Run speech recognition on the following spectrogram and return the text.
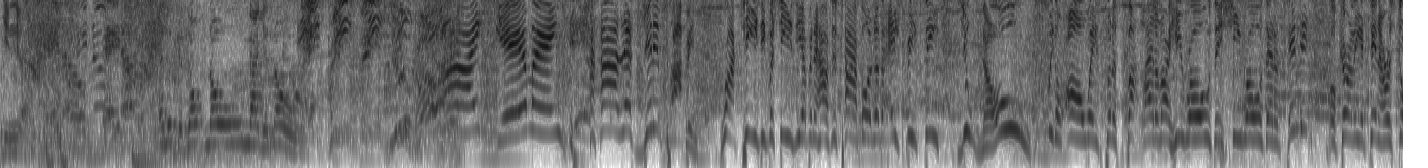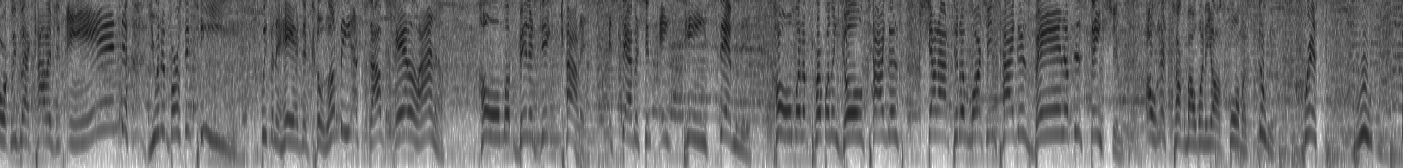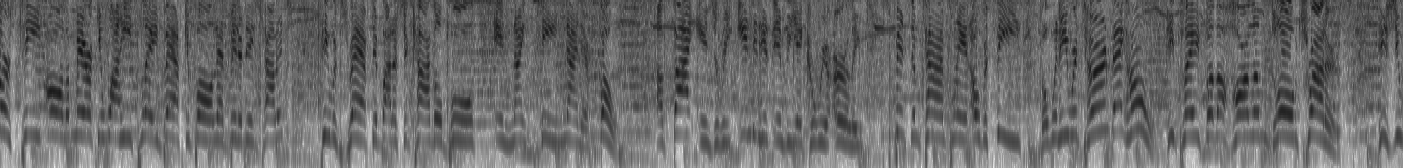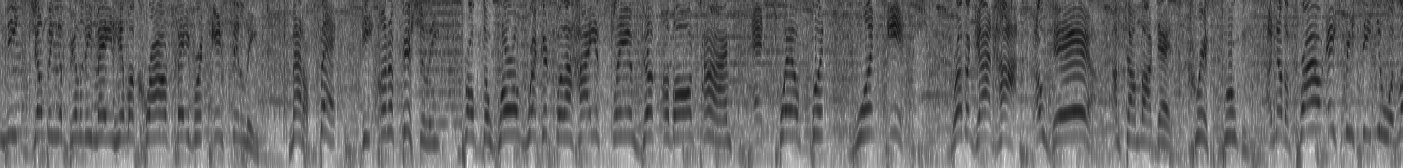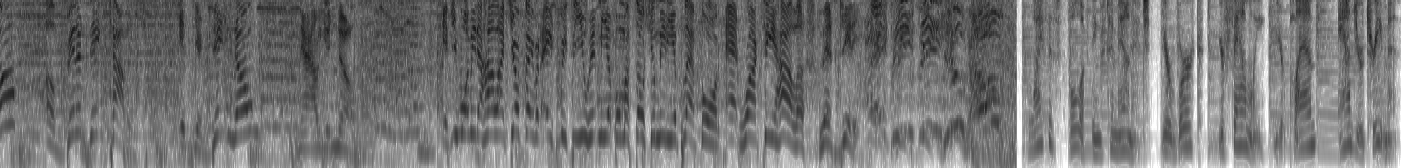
you know. And if you don't know, now you know. HBC, you know. Alright, yeah, man. Let's get it popping. Rock Teasy for Sheezy up in the house. It's time for another HBC. You know, we gonna always put a spotlight on our heroes and sheroes that attended or currently attend our historically black colleges and universities. We finna head to Columbia, South Carolina home of Benedict College, established in 1870, home of the Purple and Gold Tigers. Shout out to the Marching Tigers Band of Distinction. Oh, let's talk about one of y'all's former students, Chris Bruton, first team All American while he played basketball at Benedict College. He was drafted by the Chicago Bulls in 1994. A thigh injury ended his NBA career early, spent some time playing overseas, but when he returned back home, he played for the Harlem Globetrotters. His unique jumping ability made him a crowd favorite instantly. Matter of fact, he unofficially broke the world record for the highest slam dunk of all time at 12 foot 1 inch. Brother got hops. Oh, yeah. I'm talking about that Chris Bruton, another proud HBCU alum of Benedict College. If you didn't know, now you know. If you want me to highlight your favorite HBCU, hit me up on my social media platforms at Rock T Holla. Let's get it. HBCU, you know. Life is full of things to manage your work, your family, your plans, and your treatment.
